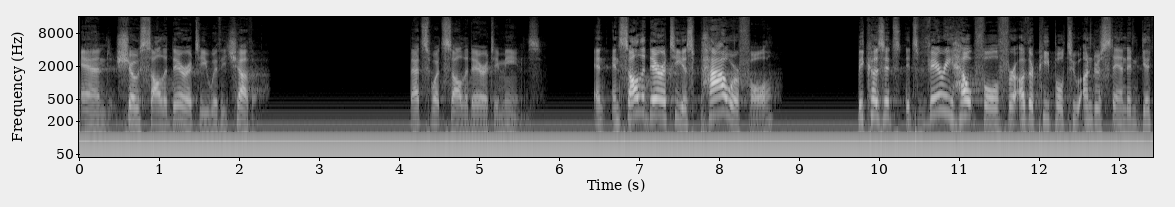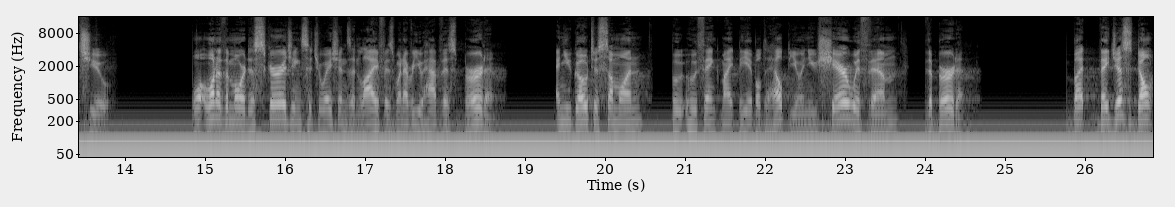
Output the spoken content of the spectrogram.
and show solidarity with each other. That's what solidarity means. And, and solidarity is powerful because it's, it's very helpful for other people to understand and get you. One of the more discouraging situations in life is whenever you have this burden and you go to someone who, who think might be able to help you and you share with them the burden. But they just don't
